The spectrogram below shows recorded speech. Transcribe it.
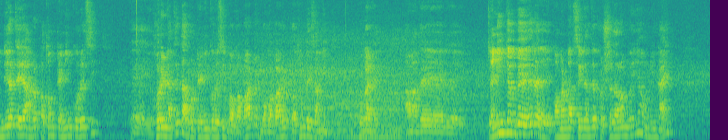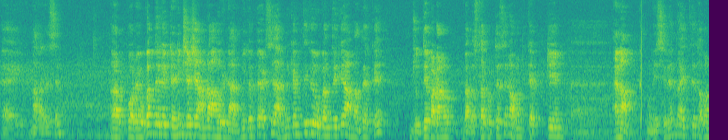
ইন্ডিয়াতে আমরা প্রথম ট্রেনিং করেছি হরিণাতে, তারপর ট্রেনিং করেছি বগাপাট বগাপাটের প্রথম বেশ আমি ওখানে আমাদের ট্রেনিং ক্যাম্পের কমান্ডার ছিলেন যে খোরশেদ আলম ভইয়া, উনি নাই মারা গেছেন। তারপরে ওখান থেকে ট্রেনিং শেষে আমরা হরিণা আর্মি ক্যাম্পে আসছি। আর্মি ক্যাম্প থেকে ওখান থেকে আমাদেরকে যুদ্ধে পাঠানোর ব্যবস্থা করতেছেন এখন ক্যাপ্টেন উনি ছিলেন দায়িত্বে। তখন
